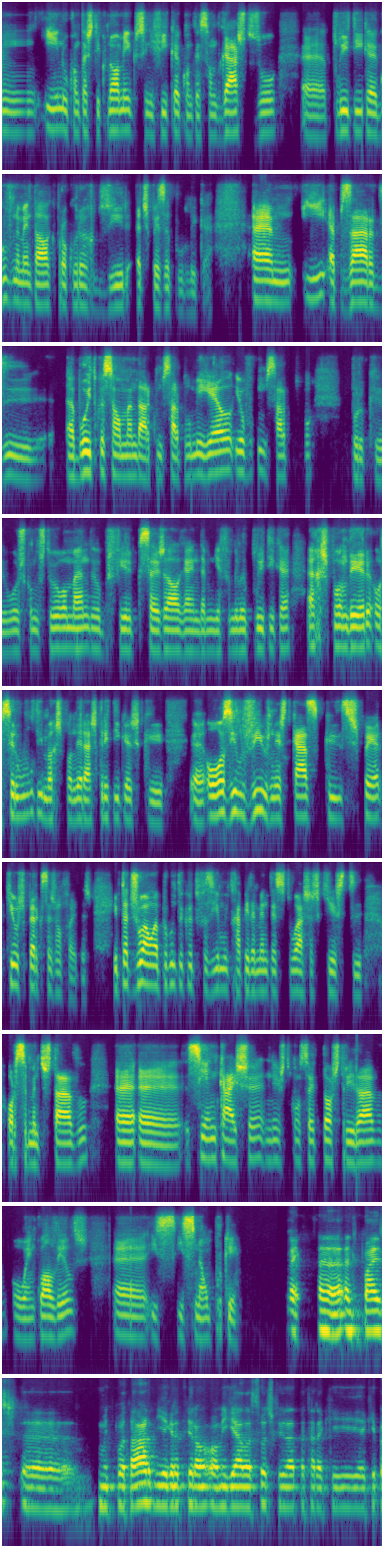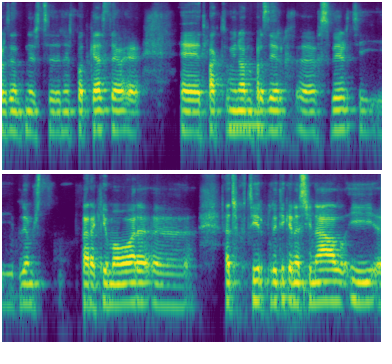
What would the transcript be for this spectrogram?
um, e no contexto económico significa contenção de gastos ou uh, política governamental que procura reduzir a despesa pública. Um, e apesar de a boa educação mandar começar pelo Miguel, eu vou começar porque hoje, como estou eu amando, eu prefiro que seja alguém da minha família política a responder, ou ser o último a responder às críticas que, uh, ou aos elogios, neste caso, que, que eu espero que sejam feitas. E, portanto, João, a pergunta que eu te fazia muito rapidamente é se tu achas que este Orçamento de Estado uh, uh, se encaixa neste conceito de austeridade, ou em qual deles, e se, e, se, não, porquê? Bem, uh, antes de mais, uh, muito boa tarde e agradecer ao, ao, Miguel a sua disponibilidade para estar aqui, aqui presente neste, neste podcast. É, é, é de facto um enorme prazer uh, receber-te e, e, podemos estar aqui uma hora a discutir política nacional e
